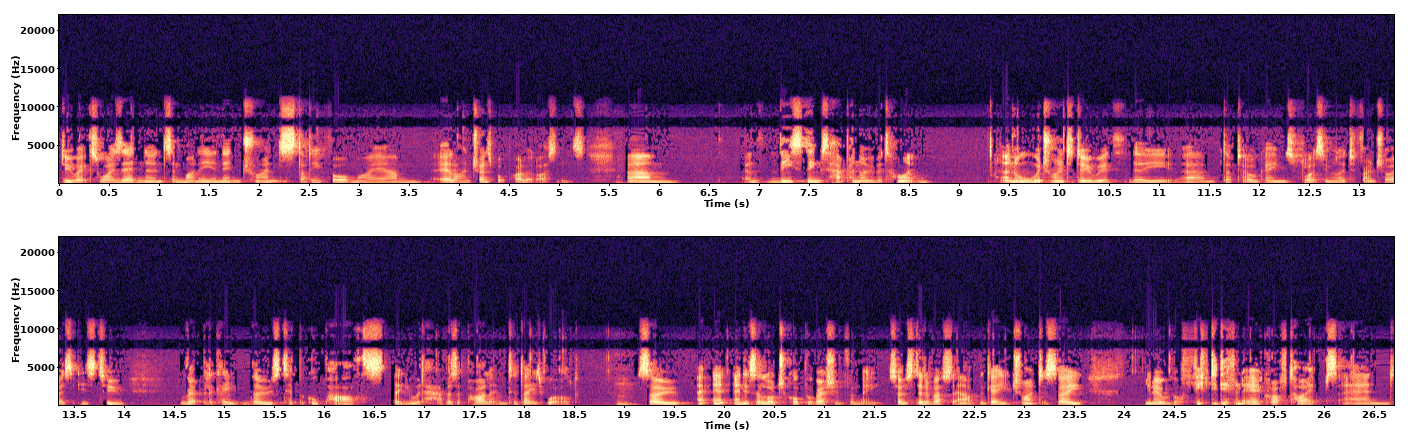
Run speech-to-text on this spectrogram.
do X, Y, Z and earn some money, and then try and study for my um, airline transport pilot license. Um, and these things happen over time. And all we're trying to do with the um, Dovetail Games Flight Simulator franchise is to replicate those typical paths that you would have as a pilot in today's world. Mm. So, and, and, it's a logical progression for me. So instead of us out the gate trying to say, you know, we've got 50 different aircraft types and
